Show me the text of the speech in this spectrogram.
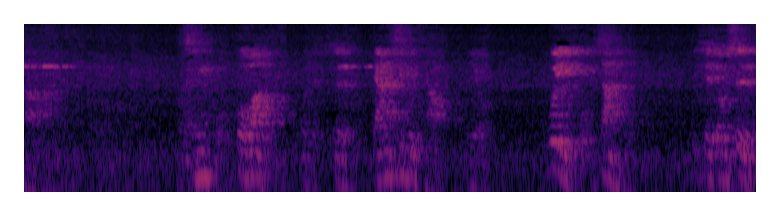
啊，心火过旺，或者是肝气不调，还有胃火上炎，这些都是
